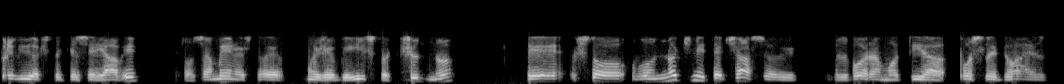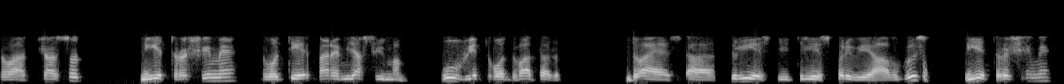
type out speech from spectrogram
првиот што ќе се јави, то за мене што е може би исто чудно, е што во ноќните часови, зборам од тие после 22 часот, ние трошиме во тие, барем јас имам увид во двата 20, 30 и 31 август, ние трошиме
